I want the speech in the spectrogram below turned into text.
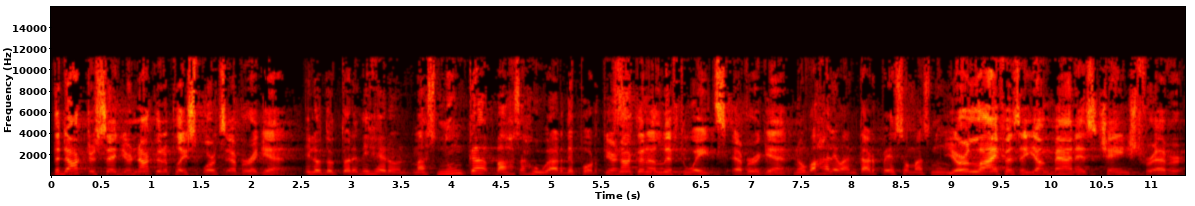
the doctor said, You're not going to play sports ever again. Y los doctores dijeron, más nunca vas a jugar deportes. You're not going to lift weights ever again. No vas a levantar peso más nunca. Your life as a young man is changed forever.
